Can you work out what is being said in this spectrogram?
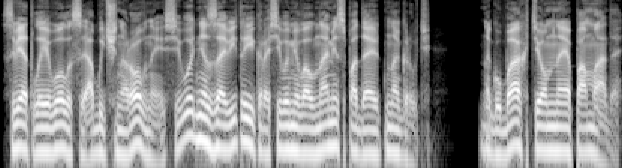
Светлые волосы, обычно ровные, сегодня завитые красивыми волнами спадают на грудь. На губах темная помада,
